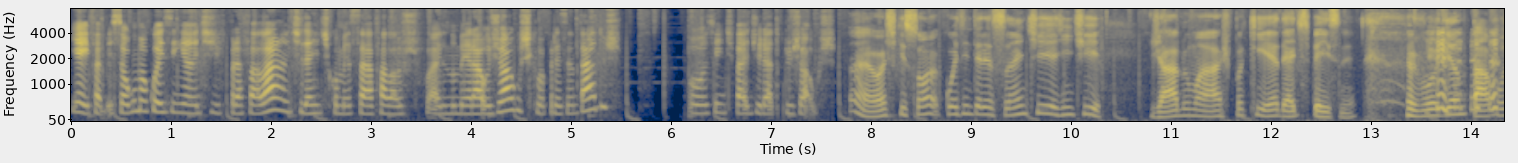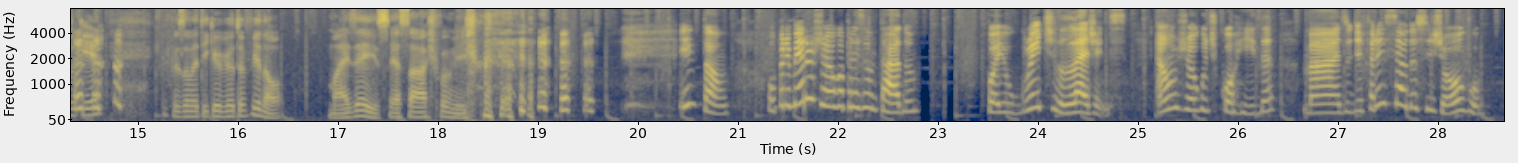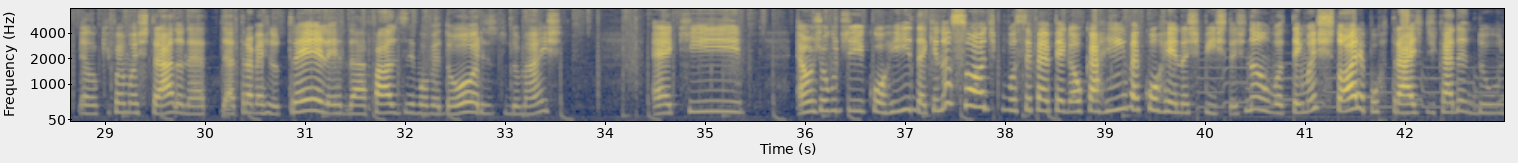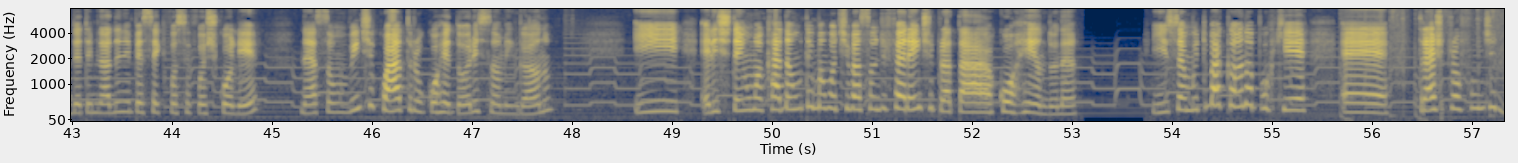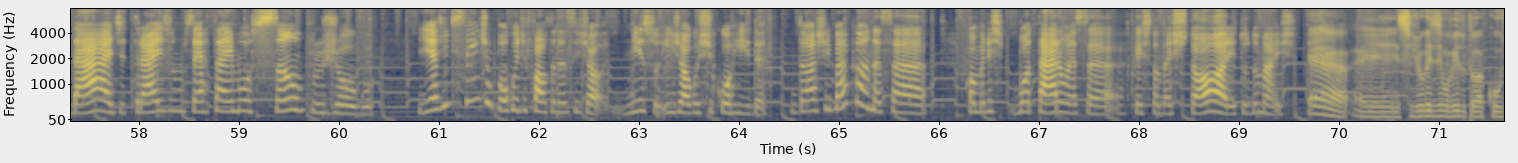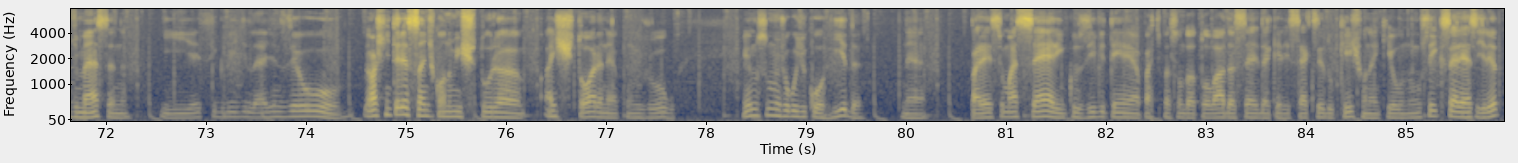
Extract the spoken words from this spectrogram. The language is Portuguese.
e aí, Fabrício, alguma coisinha antes para falar, antes da gente começar a falar, os, a enumerar os jogos que foram apresentados? Ou a gente vai direto para os jogos? É, eu acho que só coisa interessante a gente já abre uma aspa que é Dead Space, né? eu vou adiantar porque o pessoal vai ter que ouvir até o final. Mas é isso, essa aspa mesmo. então, o primeiro jogo apresentado foi o Grid Legends. É um jogo de corrida, mas o diferencial desse jogo, pelo que foi mostrado, né, através do trailer, da fala dos desenvolvedores e tudo mais, é que é um jogo de corrida que não é só, tipo, você vai pegar o carrinho e vai correr nas pistas. Não, tem uma história por trás de cada do determinado NPC que você for escolher, né? São 24 corredores, se não me engano. E eles têm uma, cada um tem uma motivação diferente para estar tá correndo, né? E isso é muito bacana porque é, traz profundidade, traz uma certa emoção pro jogo. E a gente sente um pouco de falta nesse nisso em jogos de corrida. Então eu achei bacana essa. Como eles botaram essa questão da história e tudo mais. É, é esse jogo é desenvolvido pela Codemaster, né? E esse Grid Legends eu, eu acho interessante quando mistura a história, né, com o jogo. Mesmo sendo um jogo de corrida, né, parece uma série. Inclusive tem a participação do ator lá da série daquele Sex Education, né, que eu não sei que série é essa direito,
